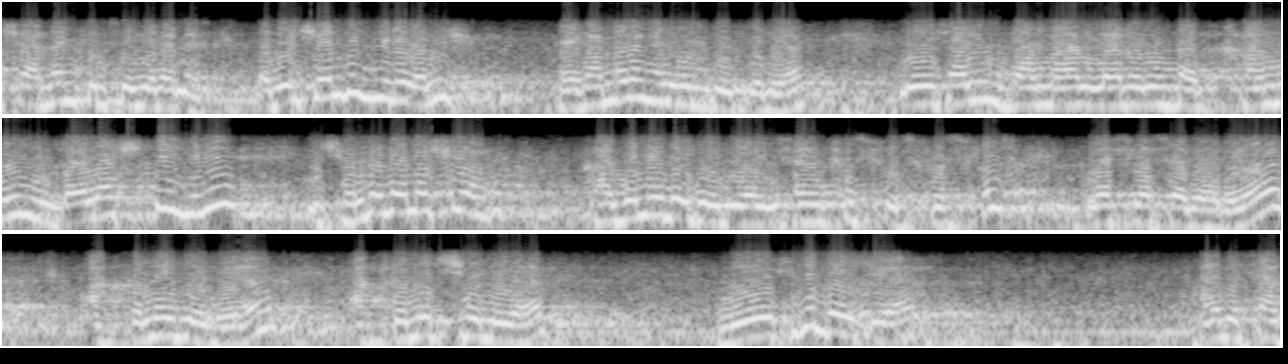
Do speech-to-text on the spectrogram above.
dışarıdan kimse giremez. E bu içeride giriyormuş. Peygamber Efendimiz bildiriyor. İnsanın damarlarında kanın dolaştığı gibi içinde dolaşıyor. Kalbine de geliyor insan fıs fıs fıs fıs vesvese veriyor, aklına geliyor, aklını çeliyor, niyetini bozuyor. Hadi sen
